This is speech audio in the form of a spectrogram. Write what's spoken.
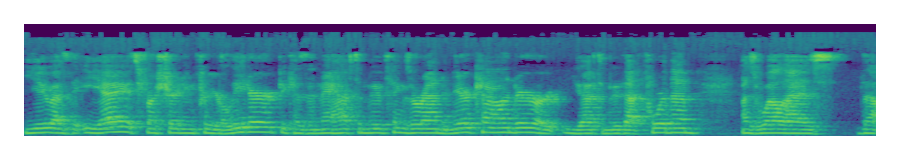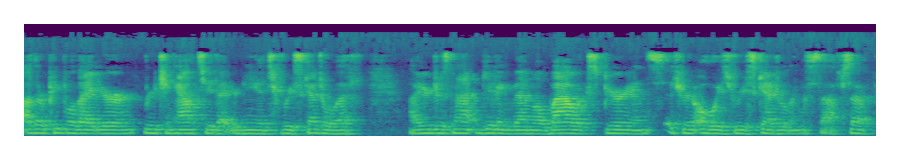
you as the EA it's frustrating for your leader because then they have to move things around in their calendar or you have to move that for them as well as the other people that you're reaching out to that you're needed to reschedule with. Uh, you're just not giving them a wow experience if you're always rescheduling stuff. So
